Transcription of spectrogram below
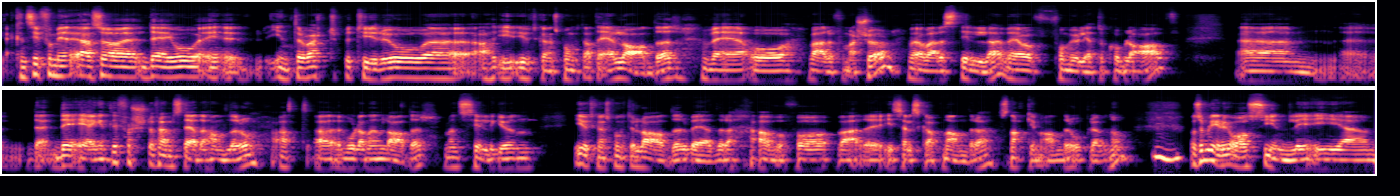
Jeg kan si for meg, altså det er jo eh, Introvert betyr jo uh, i utgangspunktet at jeg lader ved å være for meg sjøl, ved å være stille, ved å få mulighet til å koble av. Ehm, eh, det, det, er egentlig først og fremst det det handler om, at, uh, hvordan en lader. Mens Silgun i utgangspunktet lader bedre av å få være i selskap med andre, snakke med andre, og oppleve noe. Mm. Og så blir det jo også synlig i, uh,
